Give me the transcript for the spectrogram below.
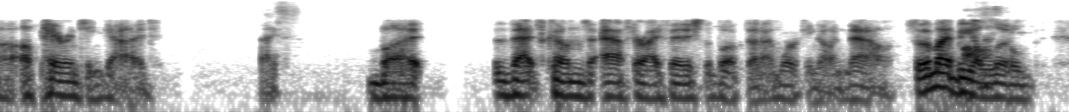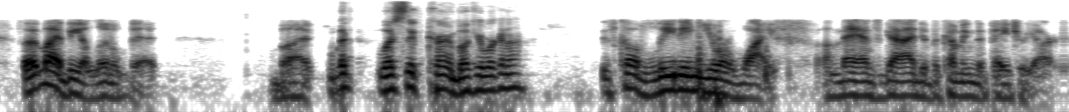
uh, a parenting guide. Nice, but that comes after I finish the book that I'm working on now. So it might be awesome. a little. So it might be a little bit, but what what's the current book you're working on? It's called Leading Your Wife: A Man's Guide to Becoming the Patriarch.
